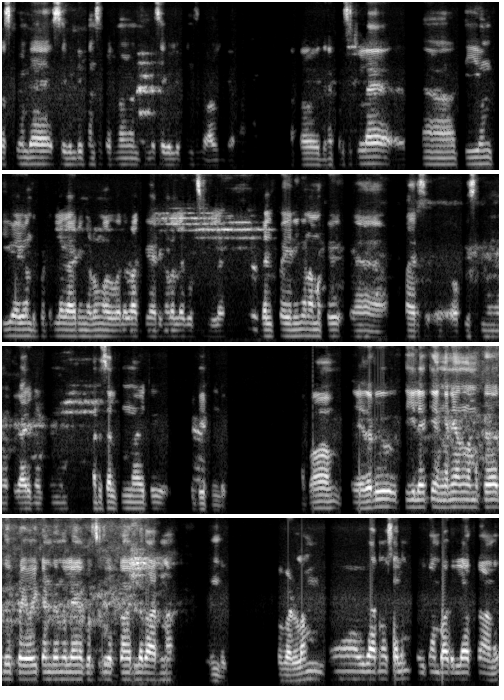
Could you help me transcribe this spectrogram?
റെസ്ക്യൂവിന്റെ സിവിൽ ഡിഫൻസ് പെരുമാറ്റത്തിന്റെ സിവിൽ ഡിഫൻസ് വോളണ്ടിയറാണ് അപ്പോൾ ഇതിനെ കുറിച്ചിട്ടുള്ള തീയും തീയുമായി ബന്ധപ്പെട്ടിട്ടുള്ള കാര്യങ്ങളും അതുപോലെ ബാക്കി കാര്യങ്ങളെല്ലാം കുറിച്ചിട്ടുള്ള വെൽ ട്രെയിനിങ് നമുക്ക് ഫയർ ഓഫീസിൽ നിന്നും മറ്റു കാര്യങ്ങൾക്കും മറ്റു സ്ഥലത്തു നിന്നായിട്ട് കിട്ടിയിട്ടുണ്ട്. അപ്പം ഏതൊരു തീയിലേക്ക് എങ്ങനെയാണ് നമുക്ക് അത് പ്രയോഗിക്കേണ്ടതെന്നുള്ളതിനെ കുറിച്ച് വ്യക്തമായിട്ടുള്ള ധാരണ ഉണ്ട്. അപ്പോൾ വെള്ളം കാരണവശാലും ഒഴിക്കാൻ പാടില്ലാത്തതാണ്.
